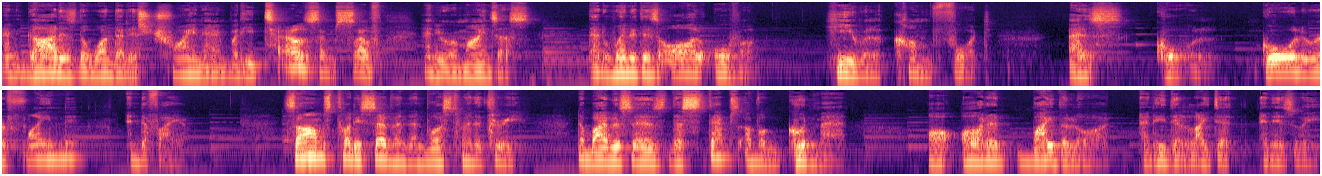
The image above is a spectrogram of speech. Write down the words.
And God is the one that is trying him. But he tells himself and he reminds us that when it is all over, he will come forth as gold gold refined in the fire. Psalms 37 and verse 23, the Bible says, The steps of a good man are ordered by the Lord, and he delighteth in his way.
